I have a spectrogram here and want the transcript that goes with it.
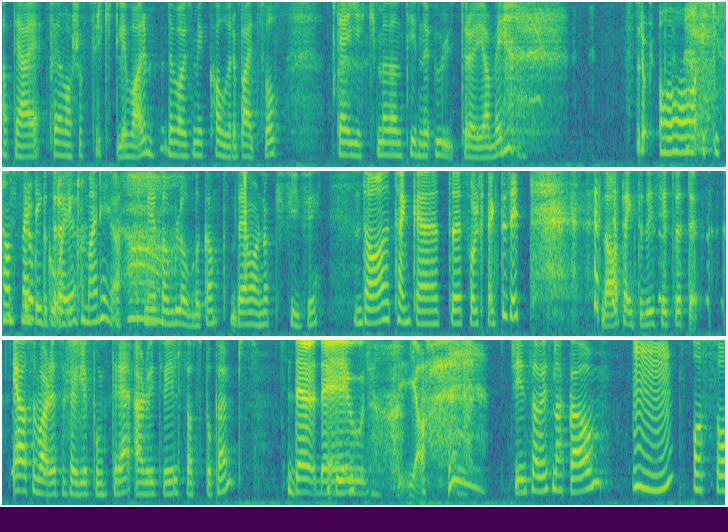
at jeg For jeg var så fryktelig varm. Det var jo så mye kaldere på Eidsvoll. Jeg gikk med den tynne ulltrøya mi. Stropp, Oh, ikke sant? Nei, det går ikke mer. Ja, med sånn blondekant. Det var nok fy-fy. Da tenker jeg at folk tenkte sitt. Da tenkte de sitt, vet du. Ja, så var det selvfølgelig punkt tre. Er du i tvil, sats på pumps. Det, det er jo Jeans. Ja. Jeans har vi snakka om. Mm. Og så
